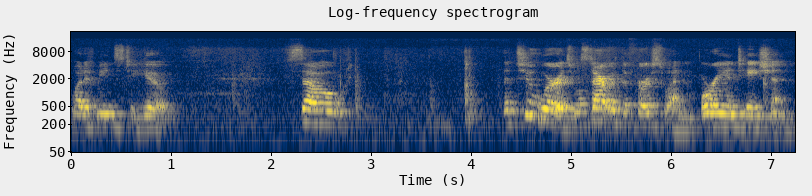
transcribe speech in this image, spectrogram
what it means to you. So the two words, we'll start with the first one, orientation.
